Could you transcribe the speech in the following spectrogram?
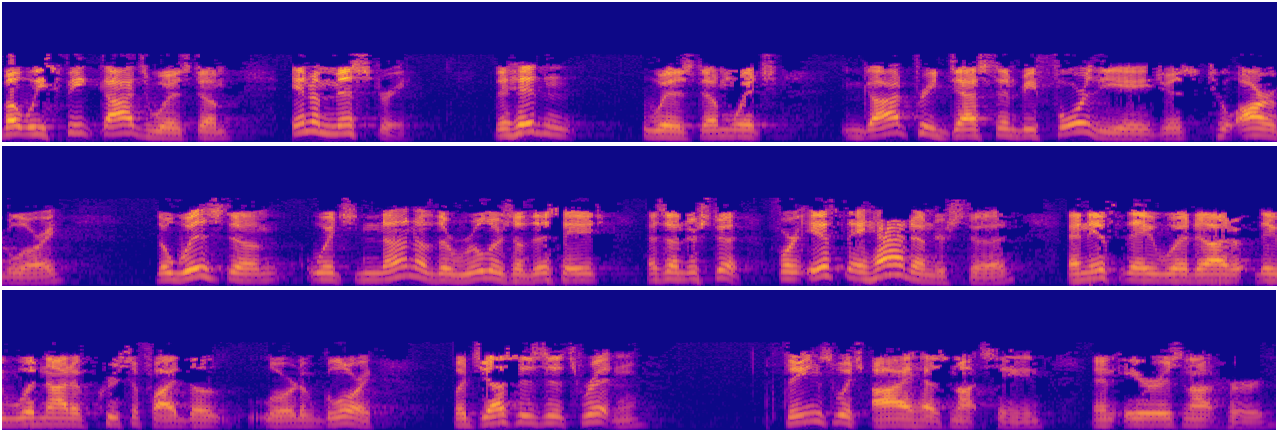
But we speak God's wisdom in a mystery, the hidden wisdom which God predestined before the ages to our glory, the wisdom which none of the rulers of this age has understood. For if they had understood, and if they would, uh, they would not have crucified the Lord of glory. But just as it's written, things which eye has not seen, and ear has not heard,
